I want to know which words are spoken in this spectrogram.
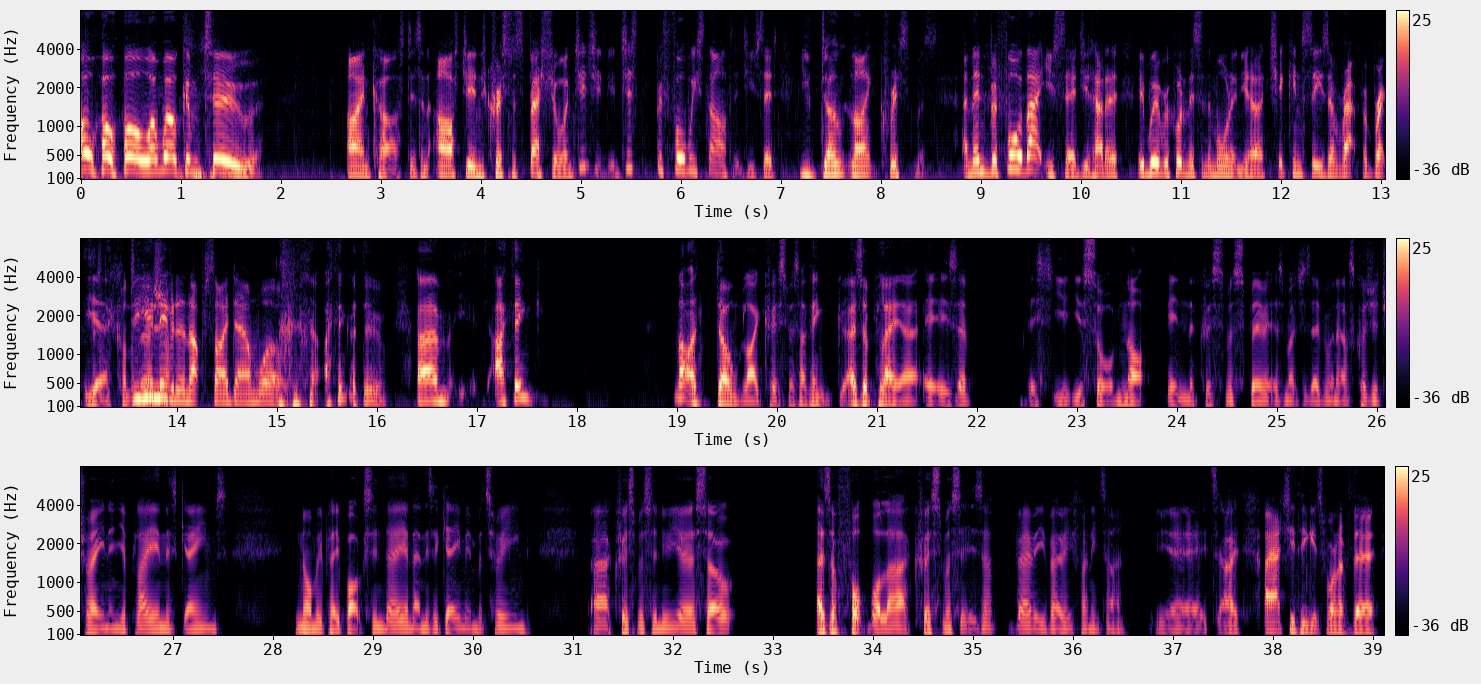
Ho ho ho, and welcome to Ironcast. It's an Ask Ginge Christmas special. And Ginge, just before we started, you said you don't like Christmas. And then before that, you said you'd had a. We were recording this in the morning. You had a chicken Caesar wrap for breakfast. Yeah, Do you live in an upside down world? I think I do. Um, I think not. I don't like Christmas. I think as a player, it is a. It's you, you're sort of not in the Christmas spirit as much as everyone else because you're training, you're playing. There's games. Normally play Boxing Day, and then there's a game in between uh, Christmas and New Year. So, as a footballer, Christmas is a very, very funny time. yeah, it's. I. I actually think it's one of the.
